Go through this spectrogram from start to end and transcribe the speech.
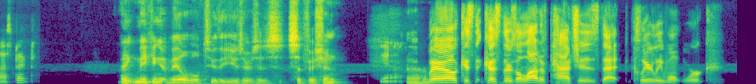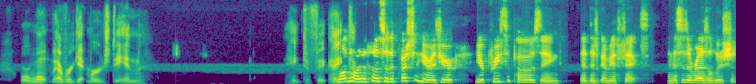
aspect. I think making available to the users is sufficient. Yeah. Um, Well, because because there's a lot of patches that clearly won't work or won't ever get merged in. Hate to fix. Well, no, so, so the question here is you're, you're presupposing that there's going to be a fix, and this is a resolution.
